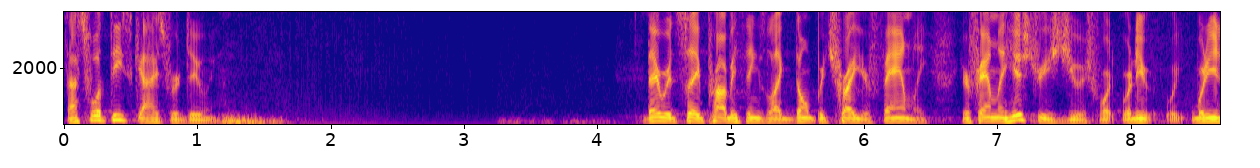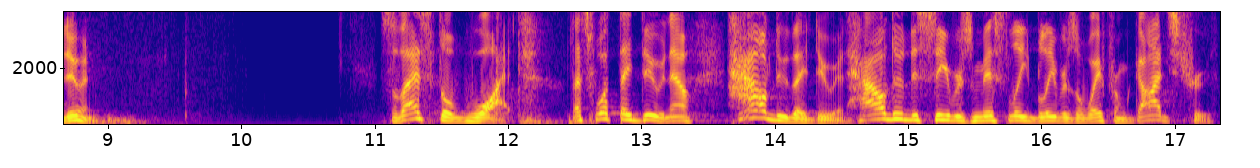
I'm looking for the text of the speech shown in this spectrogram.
That's what these guys were doing. They would say probably things like, Don't betray your family. Your family history is Jewish. What, what, are, you, what are you doing? So that's the what. That's what they do. Now, how do they do it? How do deceivers mislead believers away from God's truth?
